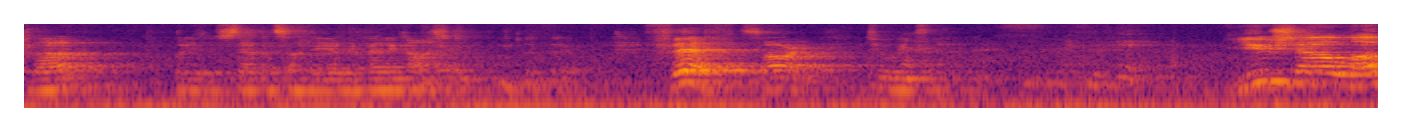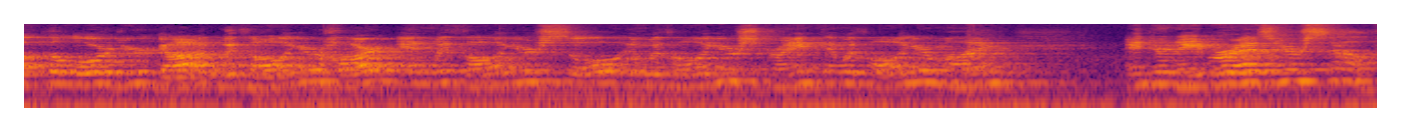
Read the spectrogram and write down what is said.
the, what is it, seventh Sunday after Pentecost? Fifth, sorry, two weeks ago. You shall love the Lord your God with all your heart and with all your soul and with all your strength and with all your mind and your neighbor as yourself.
